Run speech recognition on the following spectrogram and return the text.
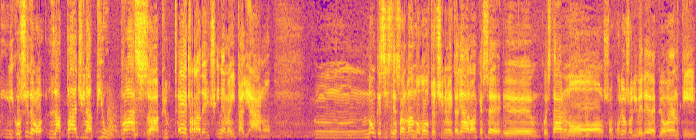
li considero la pagina più bassa, più tetra del cinema italiano. Non che si stia salvando molto il cinema italiano, anche se eh, quest'anno sono curioso di vedere più avanti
